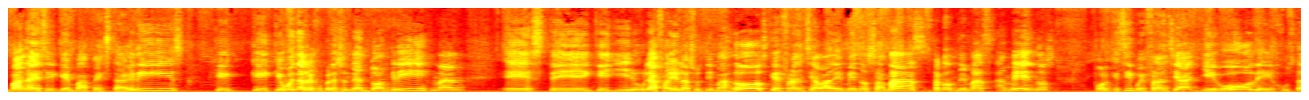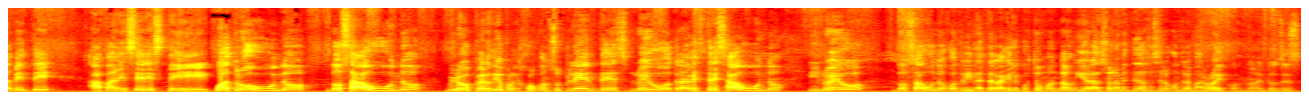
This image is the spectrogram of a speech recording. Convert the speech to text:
van a decir que Mbappé está gris, que, que, buena recuperación de Antoine Griezmann, este, que Giroud la falló en las últimas dos, que Francia va de menos a más, perdón, de más a menos, porque sí, pues Francia llegó de justamente aparecer este 4-1, 2-1, luego perdió porque jugó con suplentes, luego otra vez 3-1 y luego 2-1 contra Inglaterra que le costó un montón y ahora solamente 2-0 contra Marruecos, ¿no? Entonces,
